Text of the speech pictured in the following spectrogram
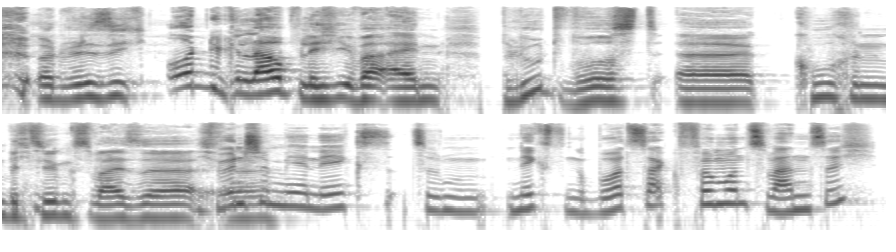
und will sich unglaublich über einen Blutwurstkuchen beziehungsweise Ich wünsche äh, mir nächst, zum nächsten Geburtstag 25,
